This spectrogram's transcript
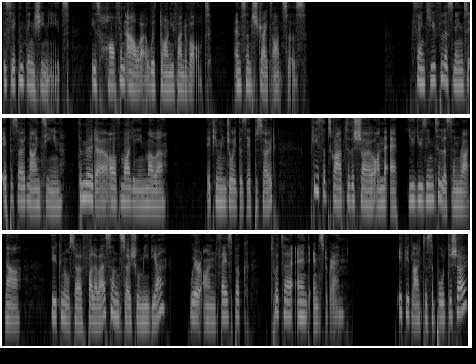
The second thing she needs is half an hour with Donnie van der and some straight answers. Thank you for listening to episode 19, The Murder of Marlene Moa. If you enjoyed this episode, please subscribe to the show on the app you're using to listen right now. You can also follow us on social media. We're on Facebook, Twitter, and Instagram. If you'd like to support the show,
